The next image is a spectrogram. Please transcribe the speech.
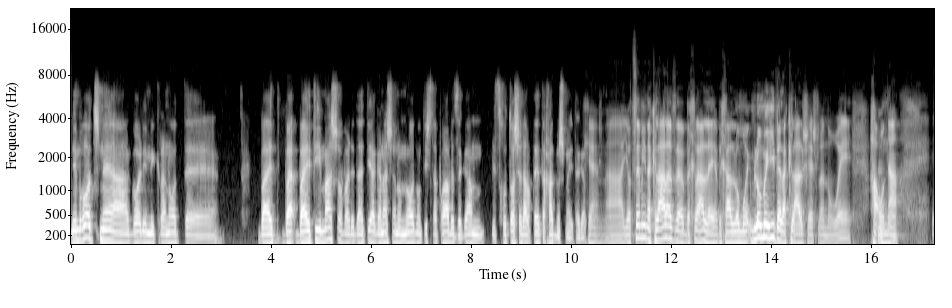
למרות שני הגולים מקרנות אה, בעייתי משהו, אבל לדעתי ההגנה שלנו מאוד מאוד השתפרה, וזה גם לזכותו של ארטטה חד משמעית, אגב. כן, היוצא מן הכלל הזה בכלל, אה, בכלל לא, לא מעיד על הכלל שיש לנו העונה. Uh,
